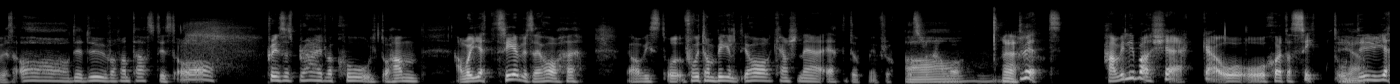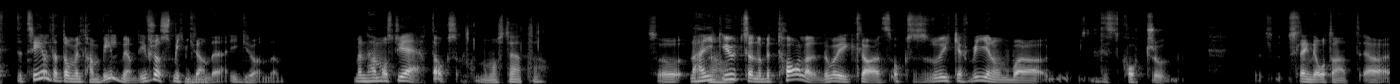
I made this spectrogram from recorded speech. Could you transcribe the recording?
och sa, åh, det är du, vad fantastiskt, åh, Princess Bride, vad coolt. Och han, han var jättetrevlig, så ja, ja visst, och får vi ta en bild? Ja, kanske när jag ätit upp min frukost. Så Han var, Ah. du vet, han vill ju bara käka och, och sköta sitt. Och Ja. det är ju jättetrevligt att de vill ta en bild med honom. Det är förstås smickrande i grunden. Men han måste ju äta också. Man måste äta. Så när han gick Ja. ut sen och betalade, då var vi klara också. Så då gick jag förbi honom och bara lite kort så slängde åt honom att ja,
